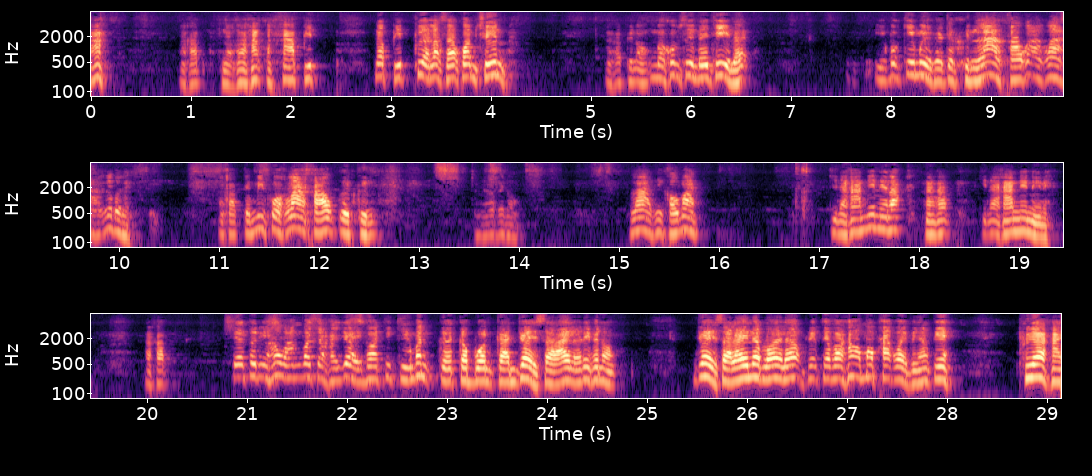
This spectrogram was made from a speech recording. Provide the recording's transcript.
อะนะครับนะครับฮักฮาปิดหน้าปิดเพื่อรักษาความชื้นนะครับพี่น้องเมื่อความชื้นได้ที่แล้ว อีกพวกกี้มือก็จะขึ้นล่าขาวก็อากล่าก็ไปเลยนะครับจะมีพวกล่าขาวเกิดขึ้นนะครับพี่น้องล่าที่เขามากินอาหารนี่นี่ละนะครับ กินอาหารนี่นี่นี่นะครับแต่ตัวนี้เขาหวังว่าจะให้ย่อยว่าจริงๆมันเกิดกระบวนการย่อยสลายแล้วนี่พี่น้องย่อยสลายเรียบร้อยแล้วเพียงแต่ว่าเขาเอามาพักไว้เป็นอย่างที่เพื่อให้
